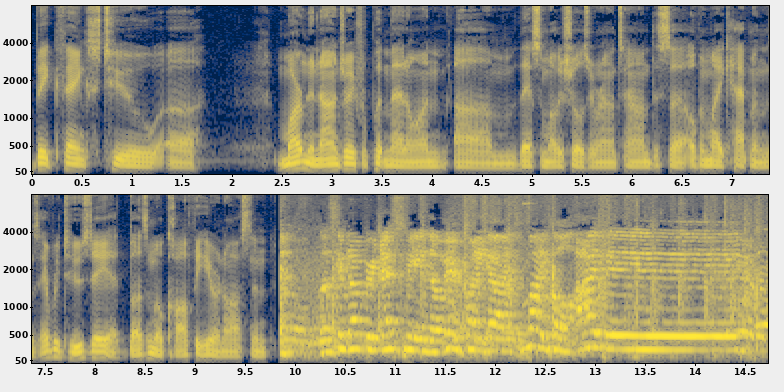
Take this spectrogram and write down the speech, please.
big thanks to uh, Martin and Andre for putting that on. Um, there's some other shows around town. This uh, open mic happens every Tuesday at Buzzmill Coffee here in Austin. Let's give it up for your next comedian, though. Very funny guy, it's Michael Ivy.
